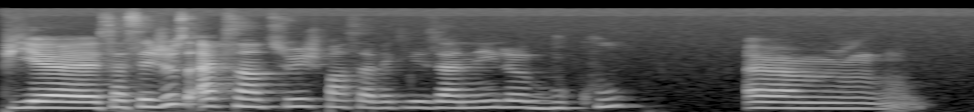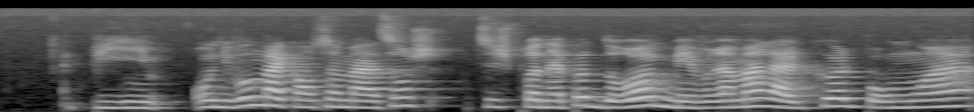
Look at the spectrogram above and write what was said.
Puis euh, ça s'est juste accentué, je pense, avec les années, là, beaucoup. Puis au niveau de ma consommation, je, tu sais, je prenais pas de drogue, mais vraiment l'alcool pour moi,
